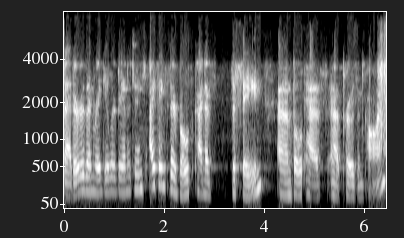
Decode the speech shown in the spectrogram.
better than regular bannetons? I think they're both kind of the same. Um, both have uh, pros and cons.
